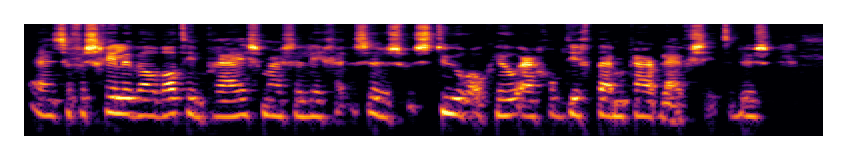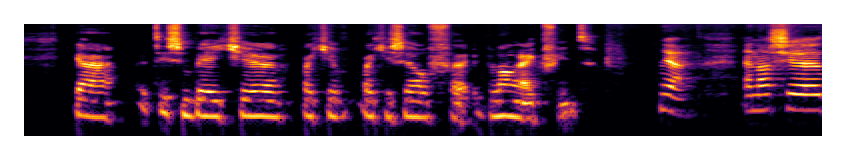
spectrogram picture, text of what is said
En ze verschillen wel wat in prijs, maar ze, liggen, ze sturen ook heel erg op dicht bij elkaar blijven zitten. Dus ja, het is een beetje wat je, wat je zelf uh, belangrijk vindt. Ja, en als je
